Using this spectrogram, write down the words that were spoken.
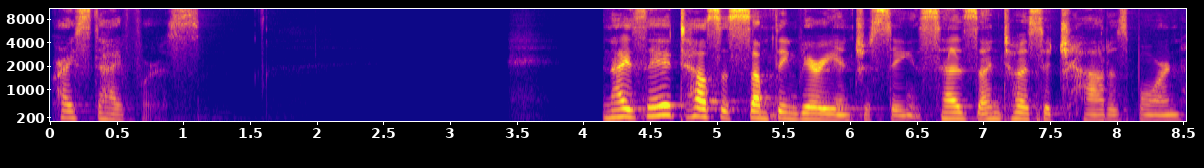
Christ died for us. And Isaiah tells us something very interesting. It says, Unto us a child is born,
